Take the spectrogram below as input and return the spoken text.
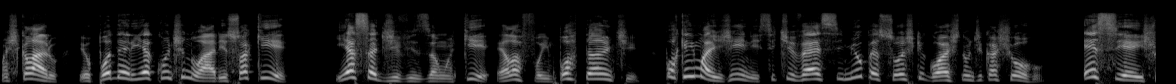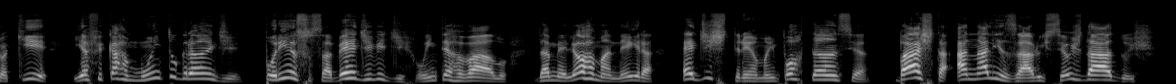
Mas, claro, eu poderia continuar isso aqui. E essa divisão aqui ela foi importante, porque imagine se tivesse mil pessoas que gostam de cachorro. Esse eixo aqui ia ficar muito grande. Por isso, saber dividir o intervalo da melhor maneira é de extrema importância. Basta analisar os seus dados,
